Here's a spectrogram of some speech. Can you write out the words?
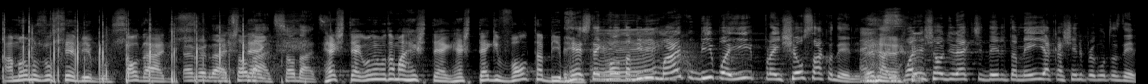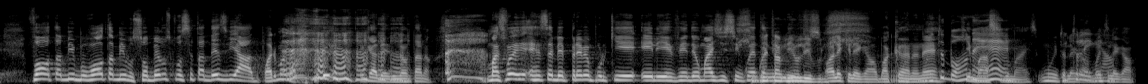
amamos você, Bibo. Saudades. É verdade, hashtag. saudades, saudades. Hashtag, vamos levantar uma hashtag. Hashtag volta Bibo. Hashtag é. volta Bibo e marca o Bibo aí pra encher o saco dele. É. Verdade. Pode deixar o direct dele também e a caixinha de perguntas dele. Volta Bibo, volta Bibo. Soubemos que você tá desviado. Pode mandar. Brincadeira, ele não tá não. Mas foi receber prêmio porque ele vendeu mais de 50, 50 mil, mil livros. livros. Olha que legal, bacana, né? Muito bom, que né? Que massa demais. Muito, muito legal, legal, muito legal.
